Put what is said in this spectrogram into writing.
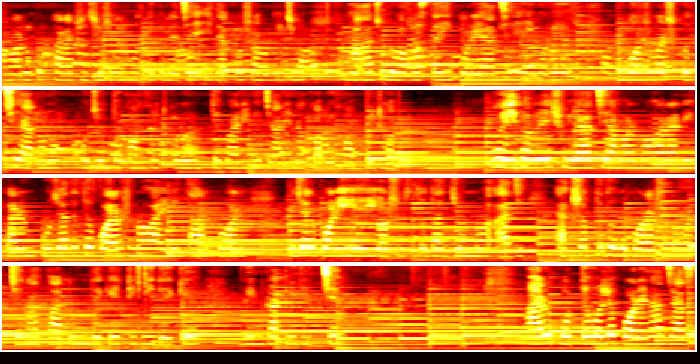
আমারও খুব খারাপ সিচুয়েশনের মধ্যে ফেলেছে। এই দেখো সব কিছু ভাঙাচুরো অবস্থায় পড়ে আছে, এইভাবে বসবাস করছি, এখনও পর্যন্ত কমপ্লিট করে উঠতে পারিনি, জানি না কবে কমপ্লিট হবে। তো এইভাবে শুয়ে আছে আমার মহারানী, কারণ পূজাতে তো পড়াশুনো হয়নি, তারপর পূজার পরেই এই অসুস্থতার জন্য আজ এক সপ্তাহ ধরে পড়াশুনো হচ্ছে না কার্টুন দেখে টিভি দেখে দিন কাটিয়ে দিচ্ছে। আরও পড়তে বললে পড়ে না জাস্ট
